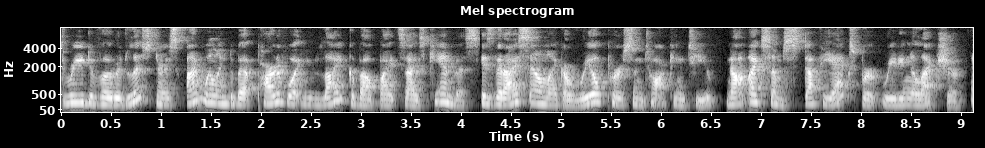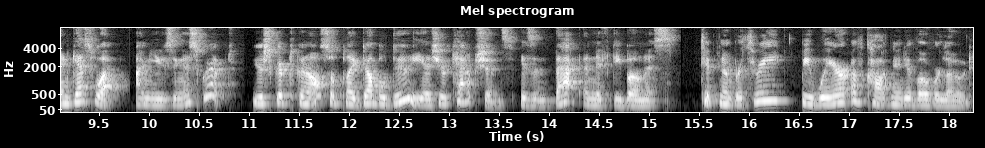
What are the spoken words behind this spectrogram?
three devoted listeners, I'm willing to bet part of what you like about Bite Size Canvas is that I sound like a real person talking to you, not like some stuffy expert reading a lecture. And guess what? I'm using a script. Your script can also play double duty as your captions. Isn't that a nifty bonus? Tip number three, beware of cognitive overload.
